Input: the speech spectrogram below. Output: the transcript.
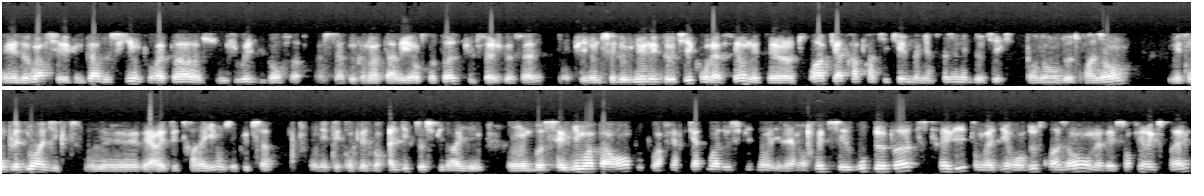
et de voir si avec une paire de skis on pourrait pas euh, se jouer du vent fort. C'est un peu comme un pari entre potes, tu le fais, je le fais. Et puis donc c'est devenu anecdotique, on l'a fait, on était euh, trois, quatre à pratiquer de manière très anecdotique pendant deux, trois ans, mais complètement addict. On avait arrêté de travailler, on faisait plus de ça. On était complètement addict au speedriding. On bossait huit mois par an pour pouvoir faire quatre mois de speed dans l'hiver. En fait, c'est le groupe de potes, très vite, on va dire en deux, trois ans, on avait sans faire exprès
